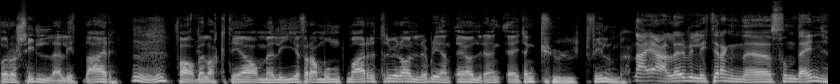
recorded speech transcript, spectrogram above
For å skille litt der. Fabelaktige Amelie fra Montmartre vil aldri bli en, er, aldri en, er ikke en kultfilm. Nei, jeg heller vil ikke regne som den,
